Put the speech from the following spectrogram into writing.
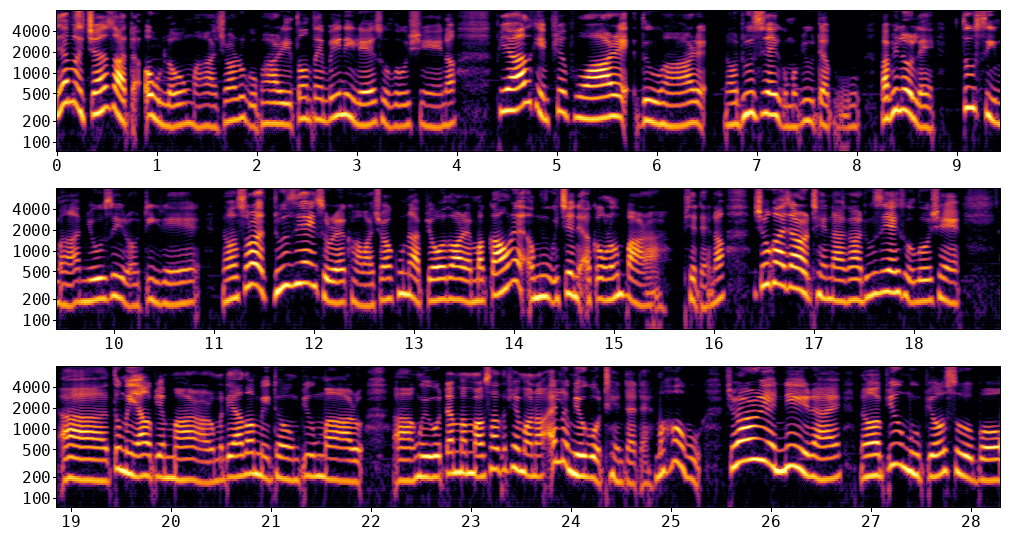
ကြောင့်မလို့ကျမ်းစာတအုပ်လုံးမှာကျမတို့ကိုဘာတွေတုံ့တင်ပေးနေလဲဆိုလို့ရှင်နော်ဖခင်သခင်ဖြစ်ဖွားတဲ့သူဟာတဲ့နော်ဒုစရိုက်ကိုမပြုတ်တတ်ဘူးဘာဖြစ်လို့လဲသူ့စီမှာမျိုးစေ့တော့တည်တယ်เนาะဆိုတော့ဒုစရိုက်ဆိုတဲ့အခါမှာကျွန်တော်ခုနပြောသွားတယ်မကောင်းတဲ့အမှုအကျင့်တွေအကုန်လုံးပါတာဖြစ်တယ်เนาะအချို့ကကြတော့ထင်တာကဒုစရိုက်ဆိုလို့ရှိရင်အာသူ့မရောက်ပြမှားတာတို့မတရားသောမိထုံပြုမှားတို့အာငွေကိုတက်မမောက်စသဖြင့်ပေါ့နော်အဲ့လိုမျိုးကိုထင်တတ်တယ်မဟုတ်ဘူးကျွန်တော်တို့ရဲ့နေ့တိုင်းเนาะပြုမှုပြောဆိုပုံ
